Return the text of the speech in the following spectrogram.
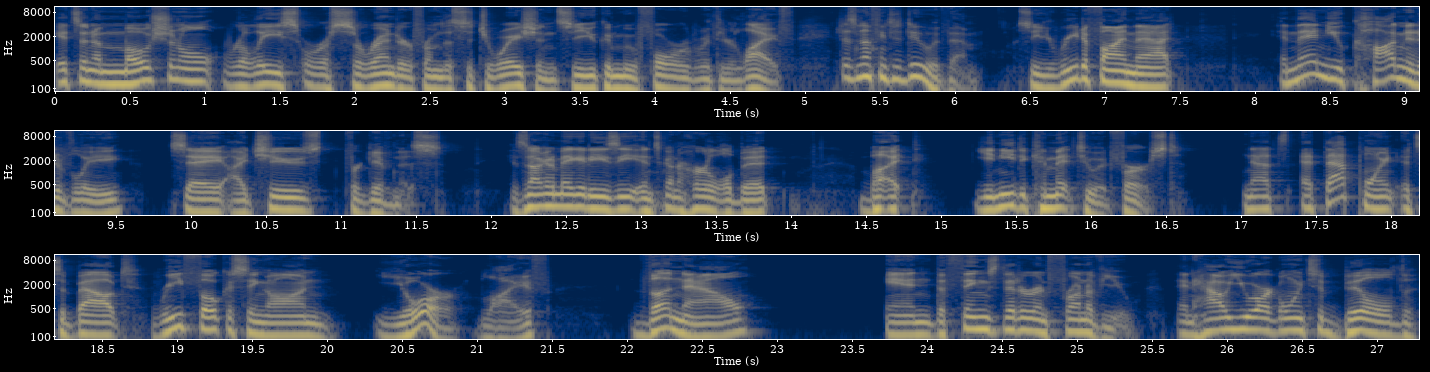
It's an emotional release or a surrender from the situation so you can move forward with your life. It has nothing to do with them. So you redefine that, and then you cognitively say, I choose forgiveness. It's not going to make it easy, it's going to hurt a little bit, but you need to commit to it first. Now, at that point, it's about refocusing on your life, the now, and the things that are in front of you, and how you are going to build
